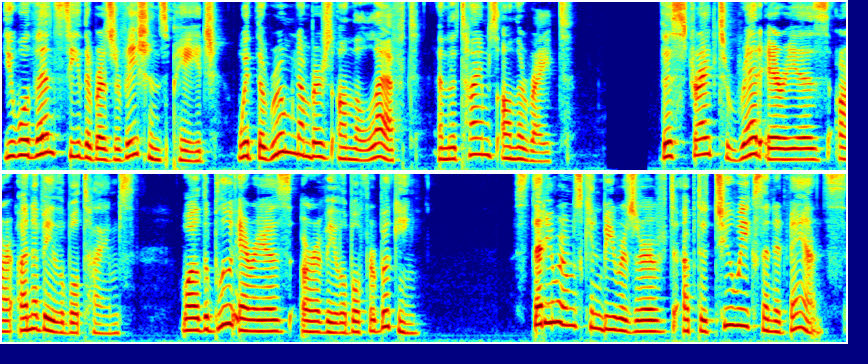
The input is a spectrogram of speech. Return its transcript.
You will then see the reservations page with the room numbers on the left and the times on the right. The striped red areas are unavailable times, while the blue areas are available for booking. Study rooms can be reserved up to two weeks in advance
